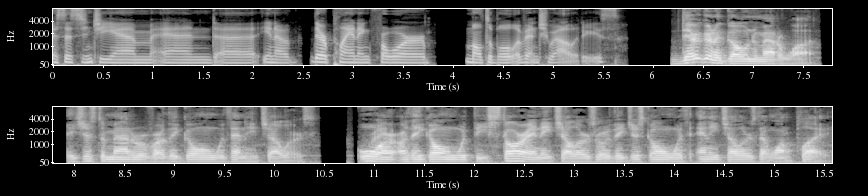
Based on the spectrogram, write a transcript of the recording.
assistant GM, and uh, you know they're planning for multiple eventualities. They're going to go no matter what. It's just a matter of are they going with NHLers, or right. are they going with the star NHLers, or are they just going with NHLers that want to play?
